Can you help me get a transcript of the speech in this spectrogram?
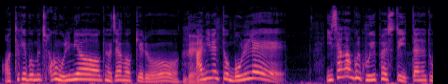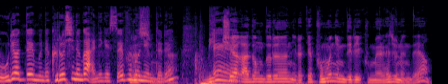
어떻게 보면 조금 울며 겨자 먹기로 네. 아니면 또 몰래 이상한 걸 구입할 수도 있다는 또 우려 때문에 그러시는 거 아니겠어요, 부모님들은? 그렇습니다. 미취학 네. 아동들은 이렇게 부모님들이 구매를 해주는데요.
